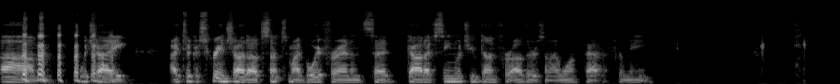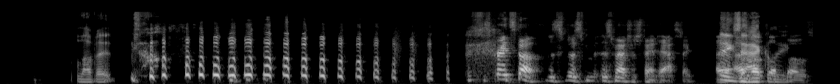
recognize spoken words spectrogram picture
um, which I I took a screenshot of, sent to my boyfriend, and said, "God, I've seen what you've done for others, and I want that for me." Love it. it's great stuff. This this this match was fantastic. Exactly. Both,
